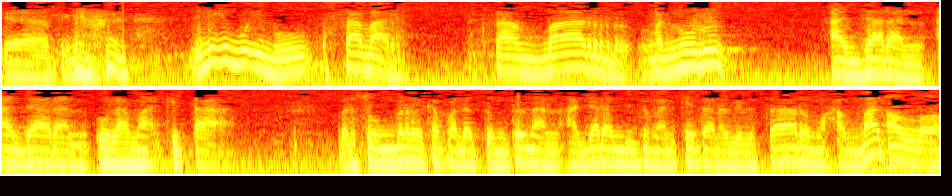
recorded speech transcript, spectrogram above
Ya, tidak. Jadi ibu-ibu sabar. Sabar menurut ajaran-ajaran ulama kita bersumber kepada tuntunan ajaran junjungan kita Nabi besar Muhammad Allah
